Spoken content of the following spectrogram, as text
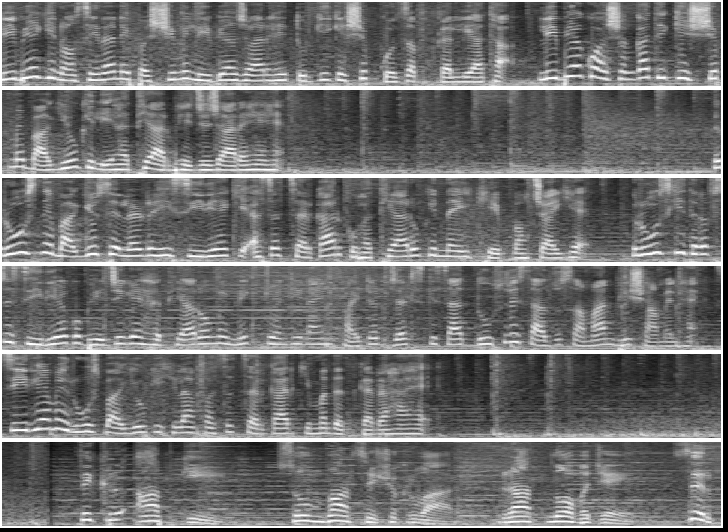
लीबिया की नौसेना ने पश्चिमी लीबिया जा रहे तुर्की के शिप को जब्त कर लिया था। लीबिया को आशंका थी कि शिप में बागियों के लिए हथियार भेजे जा रहे हैं। रूस ने बागियों से लड़ रही सीरिया की असद सरकार को हथियारों की नई खेप पहुंचाई है। रूस की तरफ़ से सीरिया को भेजे गए हथियारों में मिग 29 फाइटर जेट्स के साथ दूसरे साजो सामान भी शामिल हैं। सीरिया में रूस बागियों के खिलाफ असद सरकार की मदद कर रहा है। फ़िक्र आपकी। सोमवार ऐसी शुक्रवार, रात नौ बजे, सिर्फ़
